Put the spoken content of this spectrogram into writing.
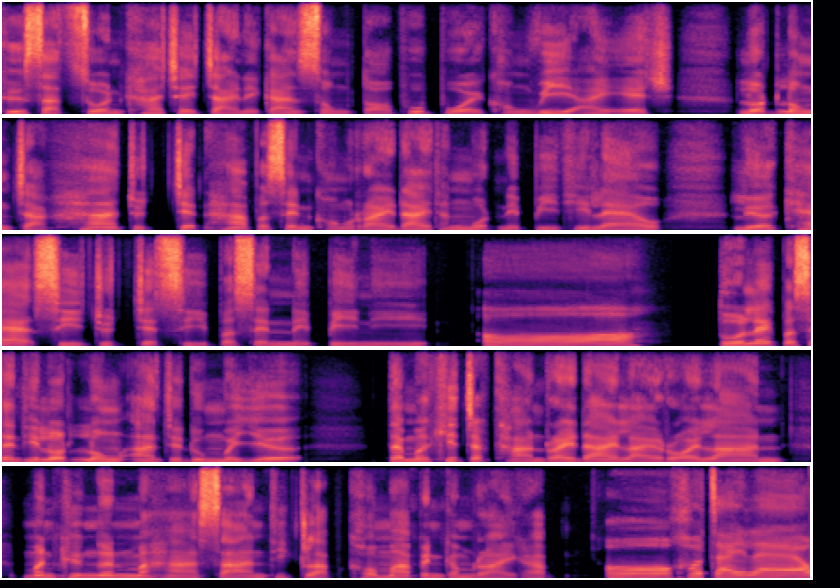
คือสัดส่วนค่าใช้จ่ายในการส่งต่อผู้ป่วยของ VIH ลดลงจาก 5.75%ของรายได้ทั้งหมดในปีที่แล้ว เหลือแค่ 4.74%ในปีนี้ อ๋อ ตัวเลขเปอร์เซ็นต์ที่ลดลงอาจจะดูมาเยอะ แต่เมื่อคิดจากฐานรายได้หลายร้อยล้าน มันคือเงินมหาศาลที่กลับเข้ามาเป็นกำไรครับ อ๋อ เข้าใจแล้ว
